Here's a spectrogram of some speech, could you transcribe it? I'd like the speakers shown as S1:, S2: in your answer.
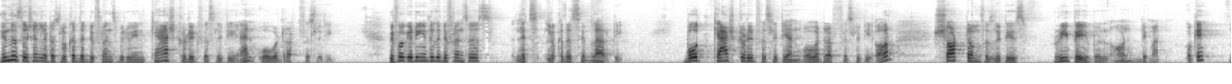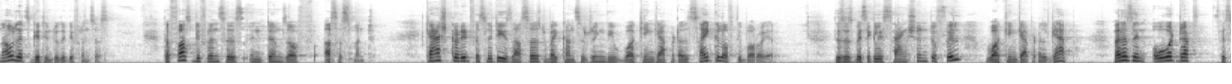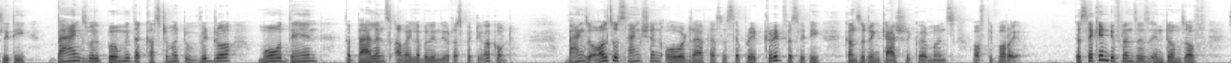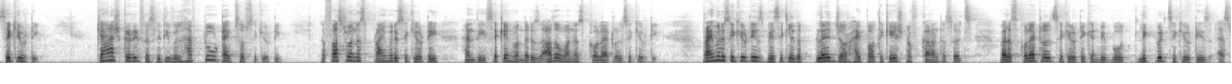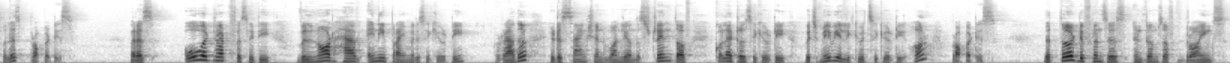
S1: In this session, let us look at the difference between cash credit facility and overdraft facility. Before getting into the differences, let's look at the similarity. Both cash credit facility and overdraft facility are short-term facilities repayable on demand. Okay, now let's get into the differences. The first difference is in terms of assessment. Cash credit facility is assessed by considering the working capital cycle of the borrower this is basically sanctioned to fill working capital gap. Whereas in overdraft facility, banks will permit the customer to withdraw more than the balance available in your respective account. Banks also sanction overdraft as a separate credit facility considering cash requirements of the borrower. The second difference is in terms of security. Cash credit facility will have two types of security. The first one is primary security and the second one that is other one is collateral security. Primary security is basically the pledge or hypothecation of current assets whereas collateral security can be both liquid securities as well as properties. Whereas overdraft facility will not have any primary security rather it is sanctioned only on the strength of collateral security which may be a liquid security or properties. The third difference is in terms of drawings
